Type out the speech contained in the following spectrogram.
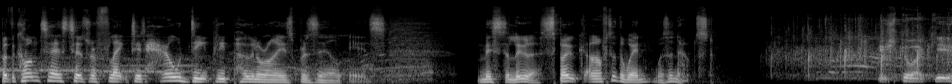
But the contest has reflected how deeply polarised Brazil is. Mr. Lula spoke after the win was announced. Estou aqui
